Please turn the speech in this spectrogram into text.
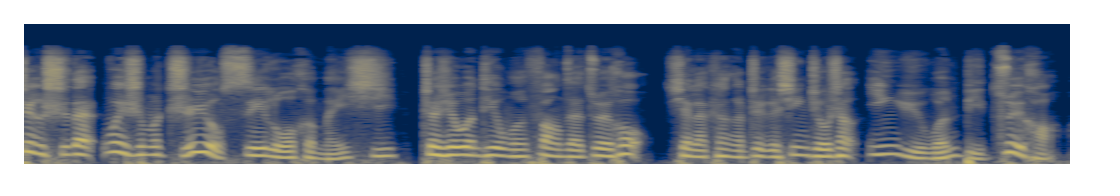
这个时代为什么只有 C 罗和梅西？这些问题我们放在最后。先来看看这个星球上英语文笔最好，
